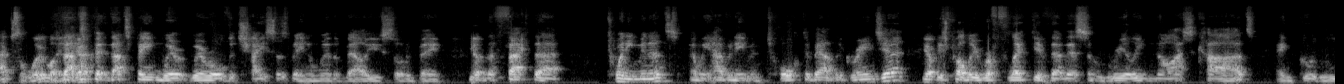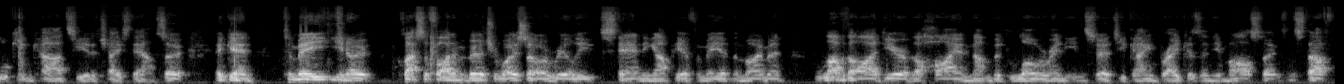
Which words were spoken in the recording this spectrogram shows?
Absolutely. That's yeah. been, that's been where, where all the chase has been and where the value's sort of been. Yep. And the fact that 20 minutes and we haven't even talked about the greens yet Yep. is probably reflective that there's some really nice cards and good looking cards here to chase down. So again, to me, you know, classified and virtuoso are really standing up here for me at the moment. Love the idea of the higher numbered, lower end inserts, your game breakers and your milestones and stuff.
